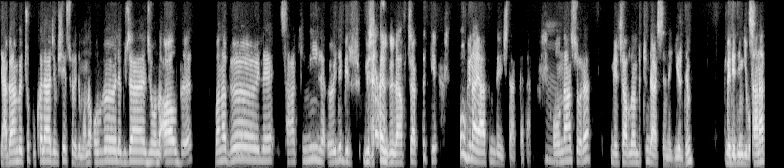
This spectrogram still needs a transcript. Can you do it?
ya ben böyle çok ukalaca bir şey söyledim ona. O böyle güzelce onu aldı bana böyle sakinliğiyle öyle bir güzel laf çaktı ki o gün hayatım değişti hakikaten. Hmm. Ondan sonra Meriç ablanın bütün derslerine girdim. Ve dediğim gibi sanat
